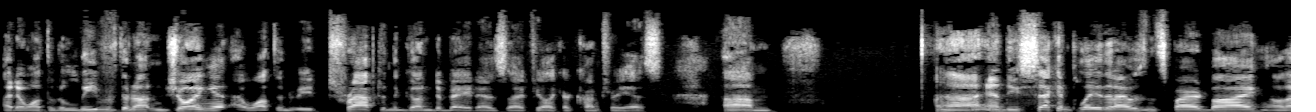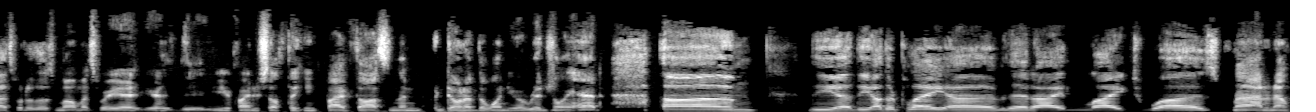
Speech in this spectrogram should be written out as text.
I don't want them to leave if they're not enjoying it. I want them to be trapped in the gun debate, as I feel like our country is. Um, uh, and the second play that I was inspired by, oh, that's one of those moments where you you you find yourself thinking five thoughts and then don't have the one you originally had. Um, the uh, the other play uh, that I liked was I don't know.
